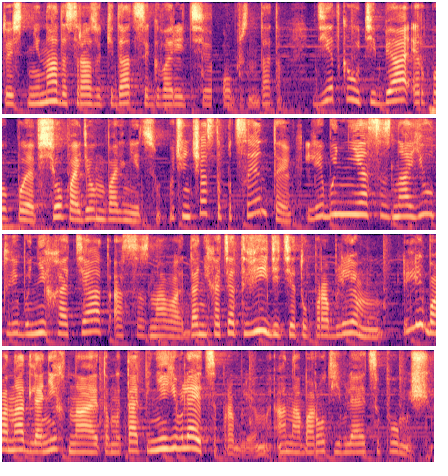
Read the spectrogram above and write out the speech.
То есть не надо сразу кидаться и говорить образно, да, там, детка, у тебя РПП, все, пойдем в больницу. Очень часто пациенты либо не осознают, либо не хотят осознавать, да, не хотят видеть эту проблему, либо она для них на этом этапе не является проблемой, а наоборот является помощью.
